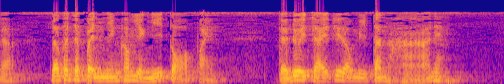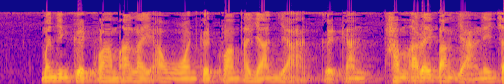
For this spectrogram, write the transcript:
แล้วแล้วก็จะเป็นยังเขาอย่างนี้ต่อไป แต่ด้วยใจที่เรามีตัณหาเนี่ย มันยังเกิดความอะไรอาวรเกิดความทยานอยาก เกิดการทำอะไรบางอย่างในใจ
